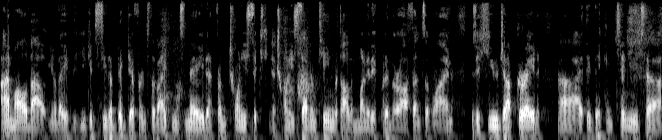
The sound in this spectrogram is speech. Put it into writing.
I'm all about you know they you could see the big difference the Vikings made from 2016 to 2017 with all the money they put in their offensive line. It was a huge upgrade. Uh, I think they continue to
